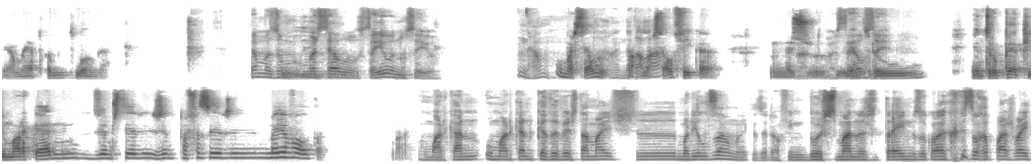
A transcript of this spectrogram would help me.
É uma época muito longa. Então, mas o Marcelo saiu ou não saiu? Não. O Marcelo, Ah, não, tá o. Marcelo fica. Mas Ah, o uh, Marcelo entre, o, entre o Pepe e o Marcano devemos ter gente para fazer eh, meia volta. O Marcano, o Marcano cada vez está mais uh, marilesão, não é? Quer dizer, ao fim de duas semanas de treinos ou qualquer coisa, o rapaz vai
